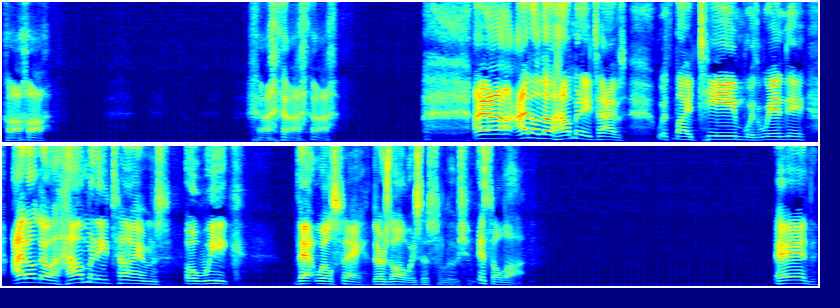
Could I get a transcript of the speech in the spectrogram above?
Ha ha. I, I don't know how many times with my team, with Wendy, I don't know how many times a week that we'll say, there's always a solution. It's a lot. And,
